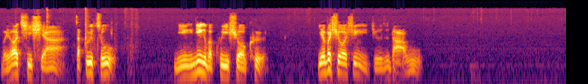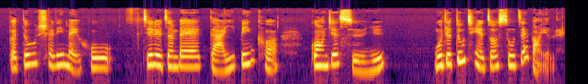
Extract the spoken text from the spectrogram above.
勿要去想，只管做。人人勿可以小看，一勿小心就是大祸。搿朵雪里梅花，既然准备大宴宾客。广结善缘，我就多请一桌所在朋友来，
